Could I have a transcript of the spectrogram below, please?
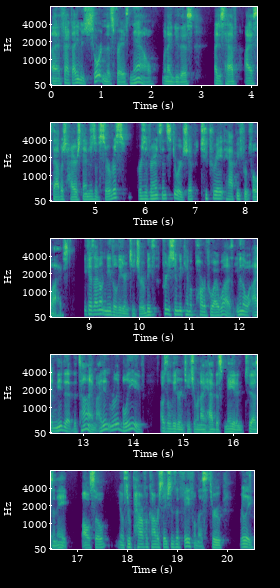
Uh, in fact, I even shorten this phrase. Now, when I do this, I just have, I establish higher standards of service, perseverance, and stewardship to create happy, fruitful lives. Because I don't need a leader and teacher. It pretty soon became a part of who I was. Even though I needed it at the time, I didn't really believe I was a leader and teacher when I had this made in 2008 also, you know, through powerful conversations and faithfulness, through really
